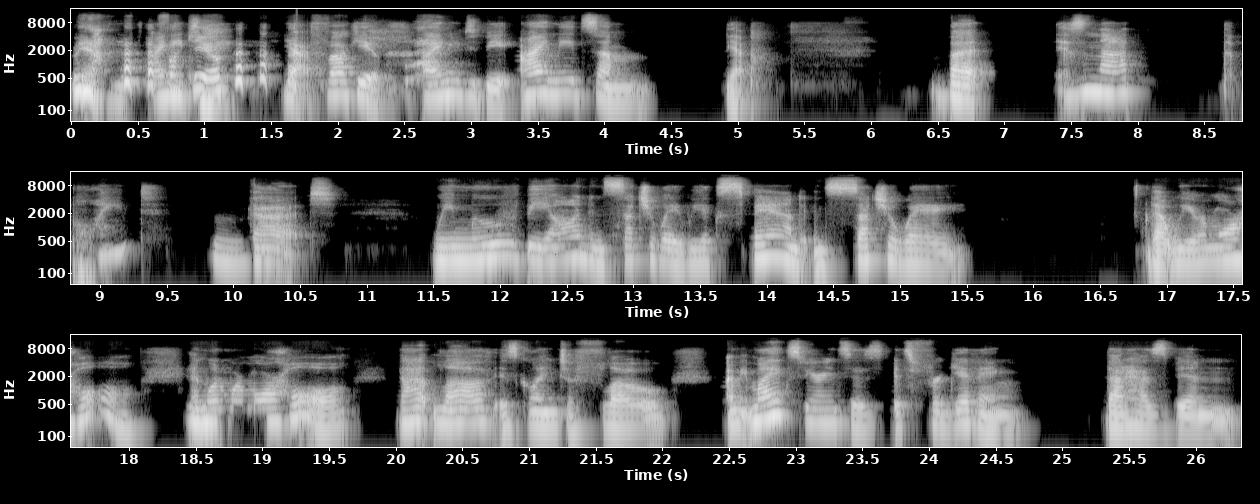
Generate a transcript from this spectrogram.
Yeah. I need to, yeah, fuck you. I need to be, I need some, yeah, but isn't that the point? Mm. That we move beyond in such a way, we expand in such a way that we are more whole. Mm. And when we're more whole, that love is going to flow. I mean, my experience is it's forgiving that has been,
